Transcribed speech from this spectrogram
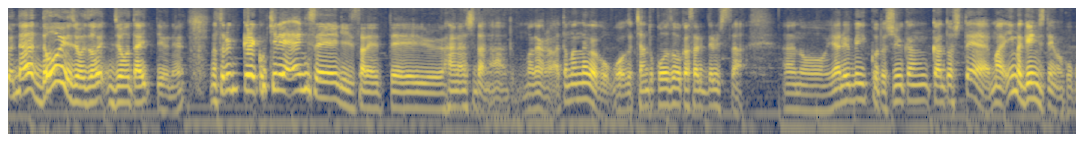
これなどういう状態っていうね、まあ、それくらいこう綺麗に整理されている話だなと、まあ、だから頭の中がこうちゃんと構造化されてるしさ。あのやるべきこと習慣化として、まあ、今現時点はこ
